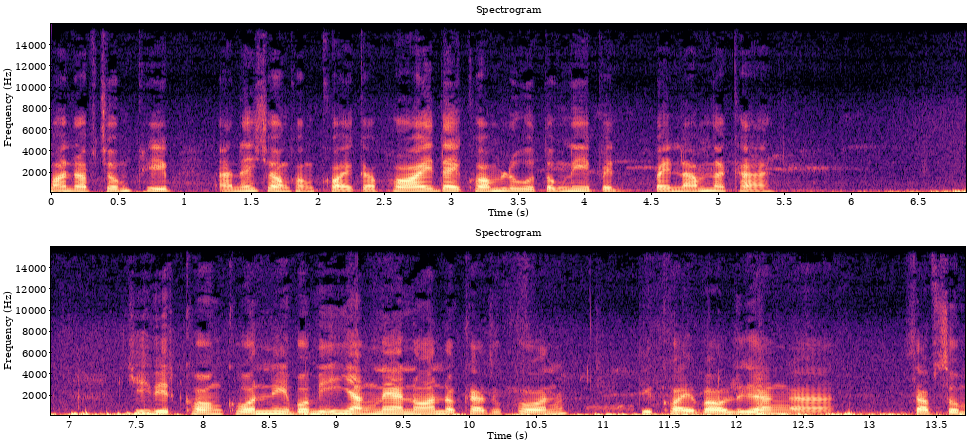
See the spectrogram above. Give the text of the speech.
มารับชมคลิปในช่องของข่อยก็พลอยได้ความรู้ตรงนี้ไปไปน้ำนะคะ ชีวิตของคนนี่บ่มีอหย่างแน่นอนหรอกค่ะทุกคนที่คอยเว้าเรื่องอ่าทรัพย์สม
